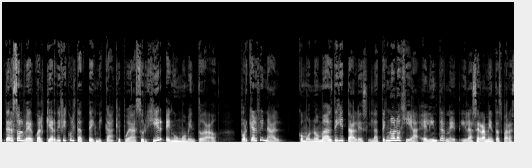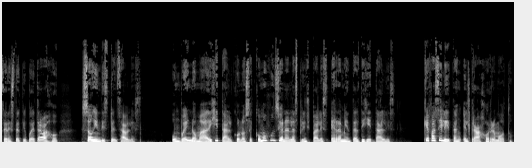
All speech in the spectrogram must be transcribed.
de resolver cualquier dificultad técnica que pueda surgir en un momento dado, porque al final, como nómadas digitales, la tecnología, el Internet y las herramientas para hacer este tipo de trabajo son indispensables. Un buen nómada digital conoce cómo funcionan las principales herramientas digitales que facilitan el trabajo remoto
